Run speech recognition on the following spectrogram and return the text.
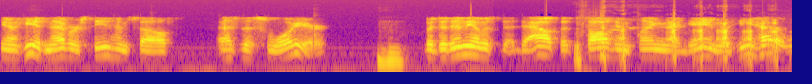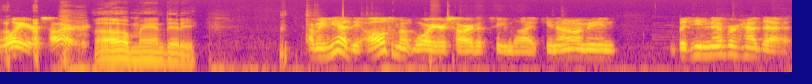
you know he had never seen himself as this warrior. Mm-hmm. But did any of us doubt that saw him playing that game that he had a warrior's heart? Oh man, did he? I mean, he had the ultimate warrior's heart. It seemed like, you know. I mean, but he never had that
